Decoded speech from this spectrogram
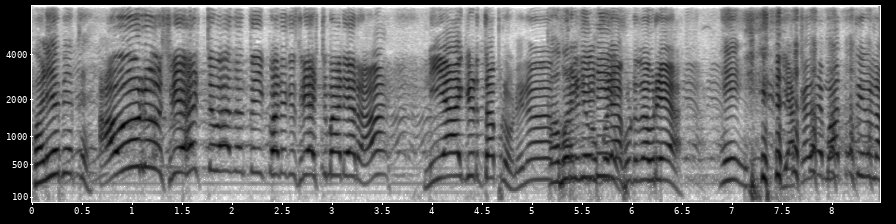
ಹೊಳೆಯಬೇಕು. ಅವರು ಶ್ರೇಷ್ಠವಾದಂತ ಈ ಕೊಡಗೆ ಶ್ರೇಷ್ಠ ಮಾಡ್ಯಾರ? ನೀ ಯಾಗಿಡ ತಪ್ಪು ನೋಡಿ ಕಬರ್ಗಿಡಿ. ಹುಟ್ಟದವ್ರೆ ಏಯ್ ಯಾಕಂದ್ರೆ ಮತ್ತಿನ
